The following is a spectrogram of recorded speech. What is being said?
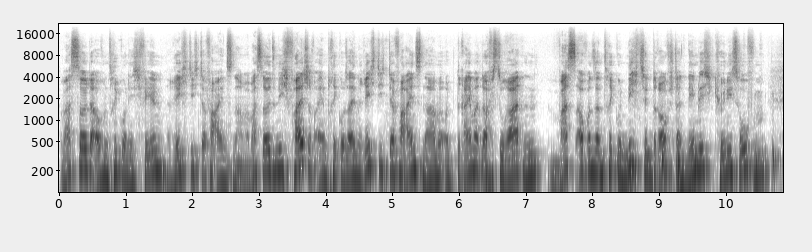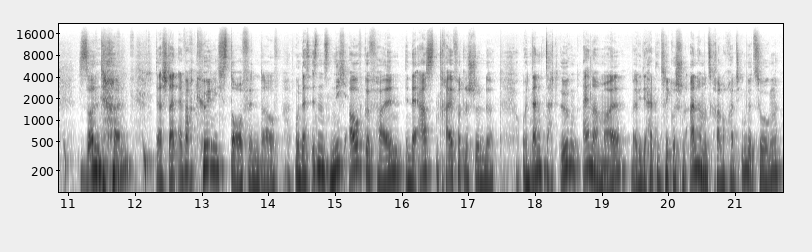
was sollte auf dem Trikot nicht fehlen? Richtig der Vereinsname. Was sollte nicht falsch auf einem Trikot sein? Richtig der Vereinsname. Und dreimal darfst du raten, was auf unserem Trikot nicht hinten drauf stand, nämlich Königshofen, sondern da stand einfach Königsdorf hinten drauf. Und das ist uns nicht aufgefallen in der ersten Dreiviertelstunde. Und dann sagt irgendeiner mal, weil wir die hatten die Trikots schon an, haben uns gerade noch fertig umgezogen,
